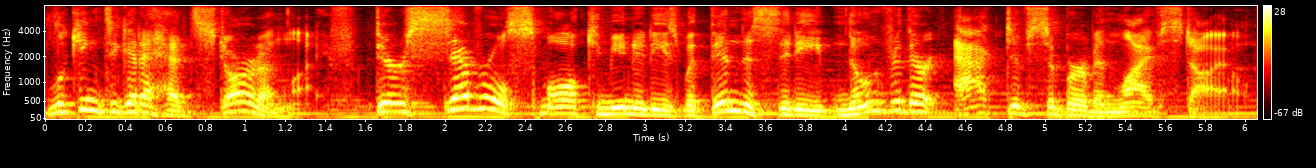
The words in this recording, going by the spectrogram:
looking to get a head start on life. There are several small communities within the city known for their active suburban lifestyle,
